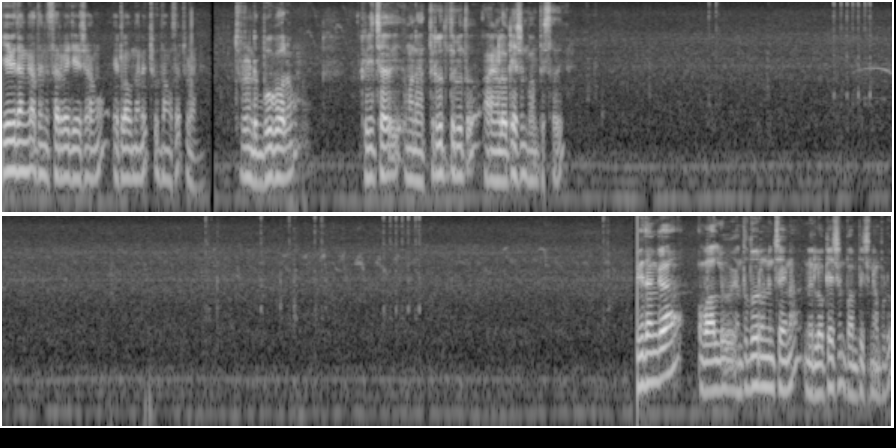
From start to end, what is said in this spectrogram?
ఏ విధంగా అతన్ని సర్వే చేశాము ఎట్లా ఉందని చూద్దాం సార్ చూడండి. చూడండి భూగోళం రీచ్ అయ్యి మన తిరుగుతూ తిరుగుతూ ఆయన లొకేషన్ పంపిస్తుంది. ఈ విధంగా వాళ్ళు ఎంత దూరం నుంచి అయినా మీరు లొకేషన్ పంపించినప్పుడు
